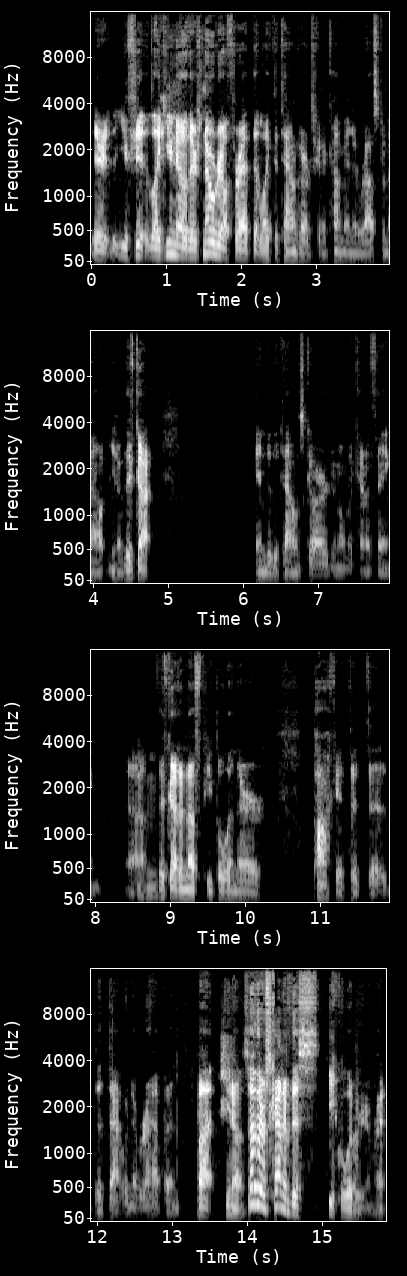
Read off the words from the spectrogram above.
there you feel like you know there's no real threat that like the town guard's going to come in and roust them out. You know they've got into the town's guard and all that kind of thing uh, Mhm. they've got enough people in their pocket that uh, that that would never happen but you know so there's kind of this equilibrium right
